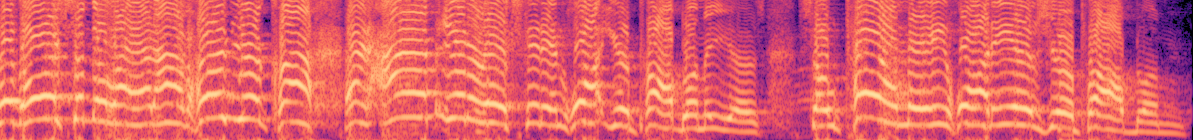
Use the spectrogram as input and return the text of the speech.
the voice of the lad. I've heard your cry, and I'm interested in what your problem is. So tell me what is your problem.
